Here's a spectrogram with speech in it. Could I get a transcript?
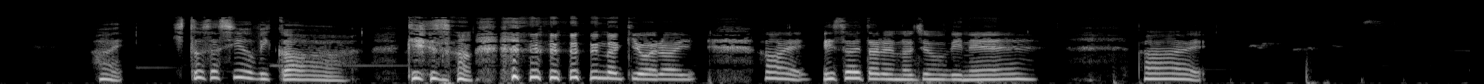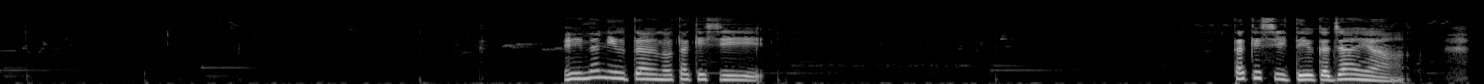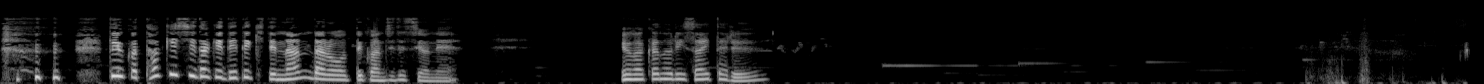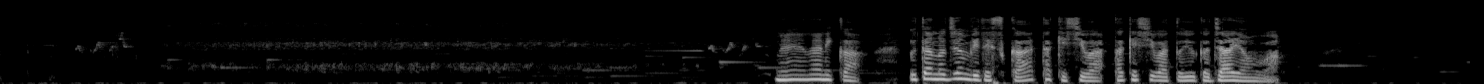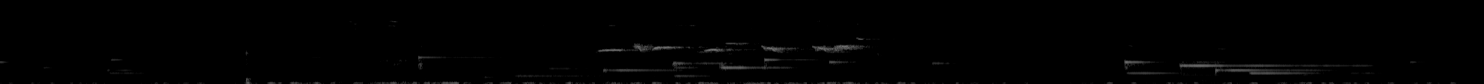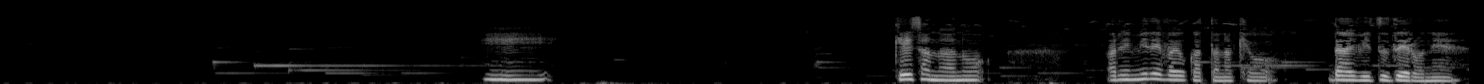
はい。人差し指か。ケイさん。泣き笑い。はい。リサイタルの準備ね。はい。えー、何歌うの？たけし。たけしっていうかジャイアン。っていうか、たけしだけ出てきてなんだろうって感じですよね。夜中のリサイタル？ねえ、何か、歌の準備ですか？たけしは、たけしはというかジャイアンは。ケイさんのあの、あれ見ればよかったな、今日。ダイビズゼロね。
